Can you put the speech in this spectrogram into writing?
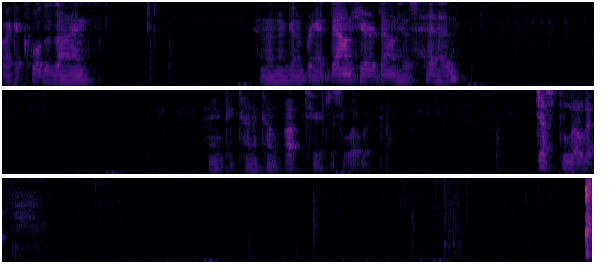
look like a cool design. And then I'm going to bring it down here, down his head. And it can kind of come up to just a little bit. Just a little bit.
